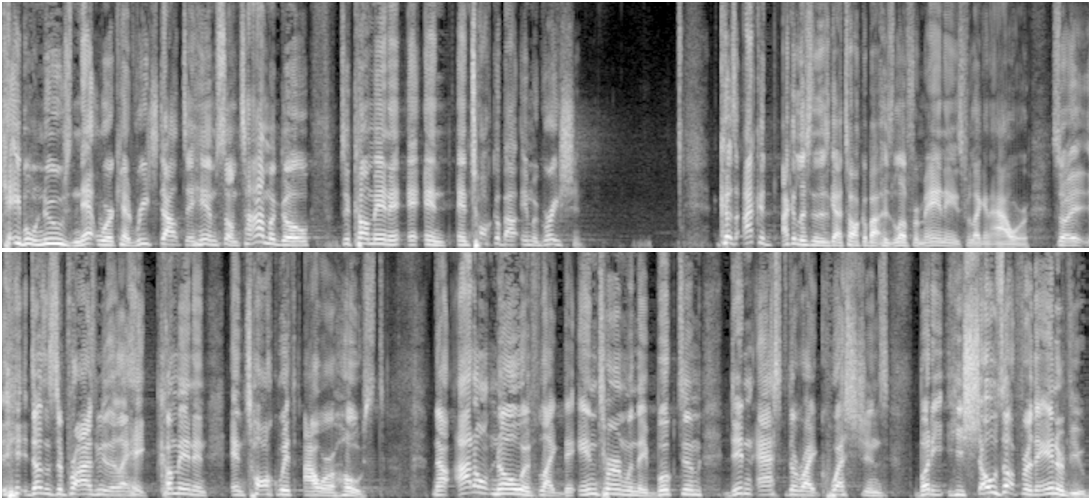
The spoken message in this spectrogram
cable news network had reached out to him some time ago to come in and, and, and talk about immigration. Because I could, I could listen to this guy talk about his love for mayonnaise for like an hour. So it, it doesn't surprise me that, like, hey, come in and, and talk with our host. Now, I don't know if like the intern, when they booked him, didn't ask the right questions, but he, he shows up for the interview.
